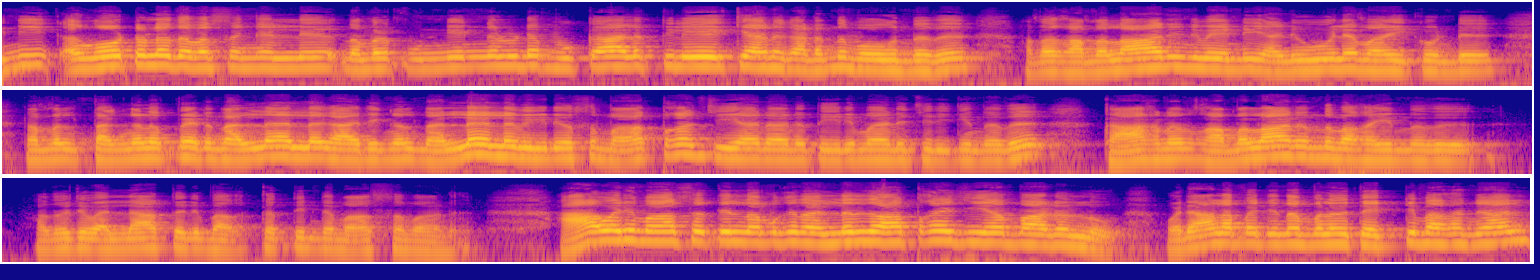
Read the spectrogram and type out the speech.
ഇനി അങ്ങോട്ടുള്ള ദിവസങ്ങളിൽ നമ്മൾ പുണ്യങ്ങളുടെ മുക്കാലത്തിലേക്കാണ് കടന്നു പോകുന്നത്. അപ്പോൾ റമദാനിന് വേണ്ടി അനുകൂലമായിക്കൊണ്ട് നമ്മൾ തങ്ങളിപ്പയുടെ നല്ല നല്ല കാര്യങ്ങൾ നല്ല നല്ല വീഡിയോസ് മാത്രം ചെയ്യാനാണ് തീരുമാനിച്ചിരിക്കുന്നത്. കാരണം റമദാൻ എന്ന് പറയുന്നത് അതൊരു വല്ലാത്തൊരു ബർക്കത്തിന്റെ മാസമാണ്. ആ ഒരു മാസത്തിൽ നമുക്ക് നല്ലൊരു മാത്രമേ ചെയ്യാൻ പാടുള്ളൂ. ഒരാളെ പറ്റി നമ്മൾ തെറ്റ് പറഞ്ഞാൽ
